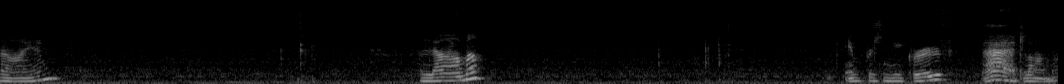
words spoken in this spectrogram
lion, llama, Emperor's New Groove. Bad llama.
